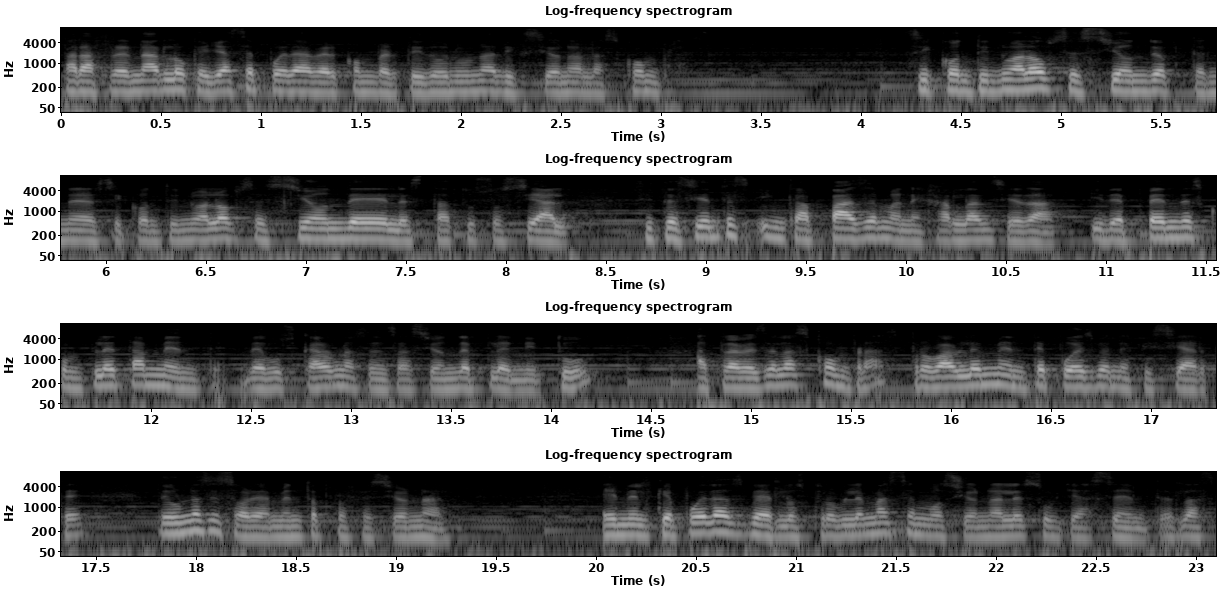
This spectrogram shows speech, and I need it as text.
para frenar lo que ya se puede haber convertido en una adicción a las compras. Si continúa la obsesión de obtener, si continúa la obsesión del estatus social, si te sientes incapaz de manejar la ansiedad y dependes completamente de buscar una sensación de plenitud a través de las compras, probablemente puedes beneficiarte de un asesoramiento profesional en el que puedas ver los problemas emocionales subyacentes, las,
